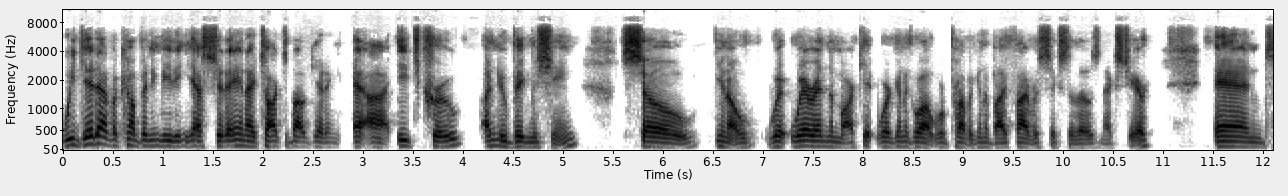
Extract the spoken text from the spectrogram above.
we did have a company meeting yesterday, and I talked about getting uh, each crew a new big machine. So, you know, we're, we're in the market. We're going to go out. We're probably going to buy five or six of those next year. And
